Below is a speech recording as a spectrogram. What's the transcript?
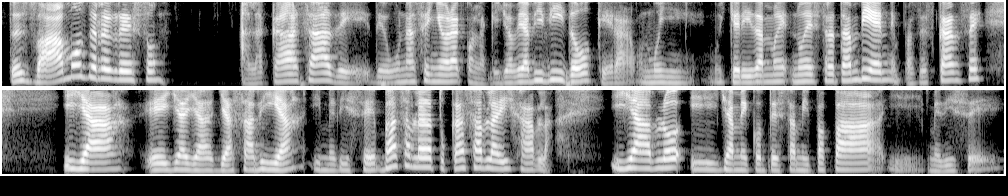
Entonces vamos de regreso a la casa de, de, una señora con la que yo había vivido, que era muy, muy querida nuestra también, en paz descanse. Y ya ella ya, ya sabía y me dice, vas a hablar a tu casa, habla hija, habla. Y ya hablo y ya me contesta mi papá y me dice,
